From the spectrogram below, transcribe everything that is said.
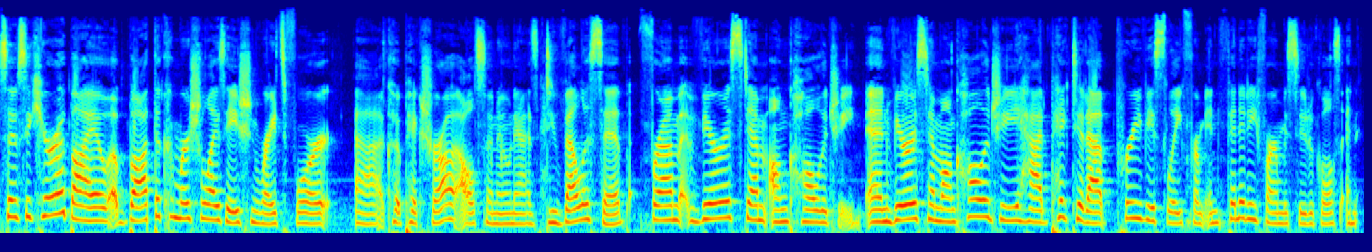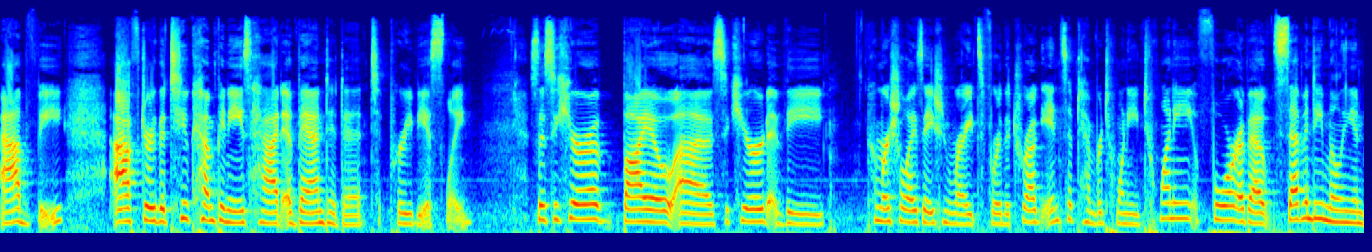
So, Secura Bio bought the commercialization rights for uh, Copiktra, also known as duvelisib, from Verastem Oncology. And Verastem Oncology had picked it up previously from Infinity Pharmaceuticals and AbbVie after the two companies had abandoned it previously. So Secura Bio uh, secured the commercialization rights for the drug in September 2020 for about $70 million,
